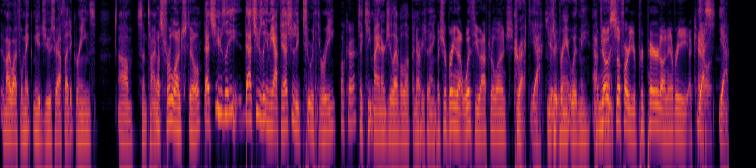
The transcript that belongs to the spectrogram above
My wife will make me a juice or athletic greens. Um, sometimes That's for lunch still. that's usually that's usually in the afternoon. That's usually two or three Okay. to keep my energy level up and everything. But you're bringing that with you after lunch. Correct. Yeah. Usually bring it with me. I've noticed so far you're prepared on every account. Yes. Yeah.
